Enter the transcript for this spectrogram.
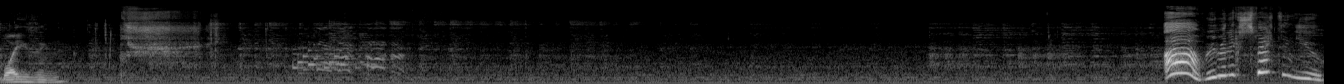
Blazing. We've been expecting you.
